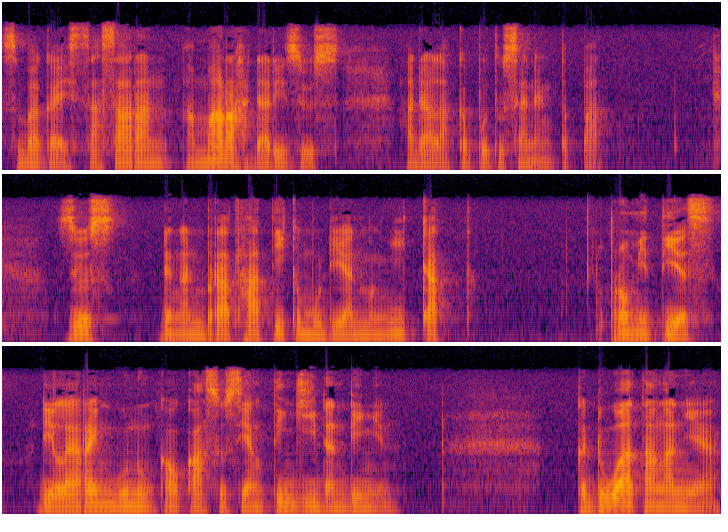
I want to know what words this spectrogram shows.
sebagai sasaran amarah dari Zeus adalah keputusan yang tepat. Zeus dengan berat hati kemudian mengikat Prometheus di lereng gunung Kaukasus yang tinggi dan dingin. Kedua tangannya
